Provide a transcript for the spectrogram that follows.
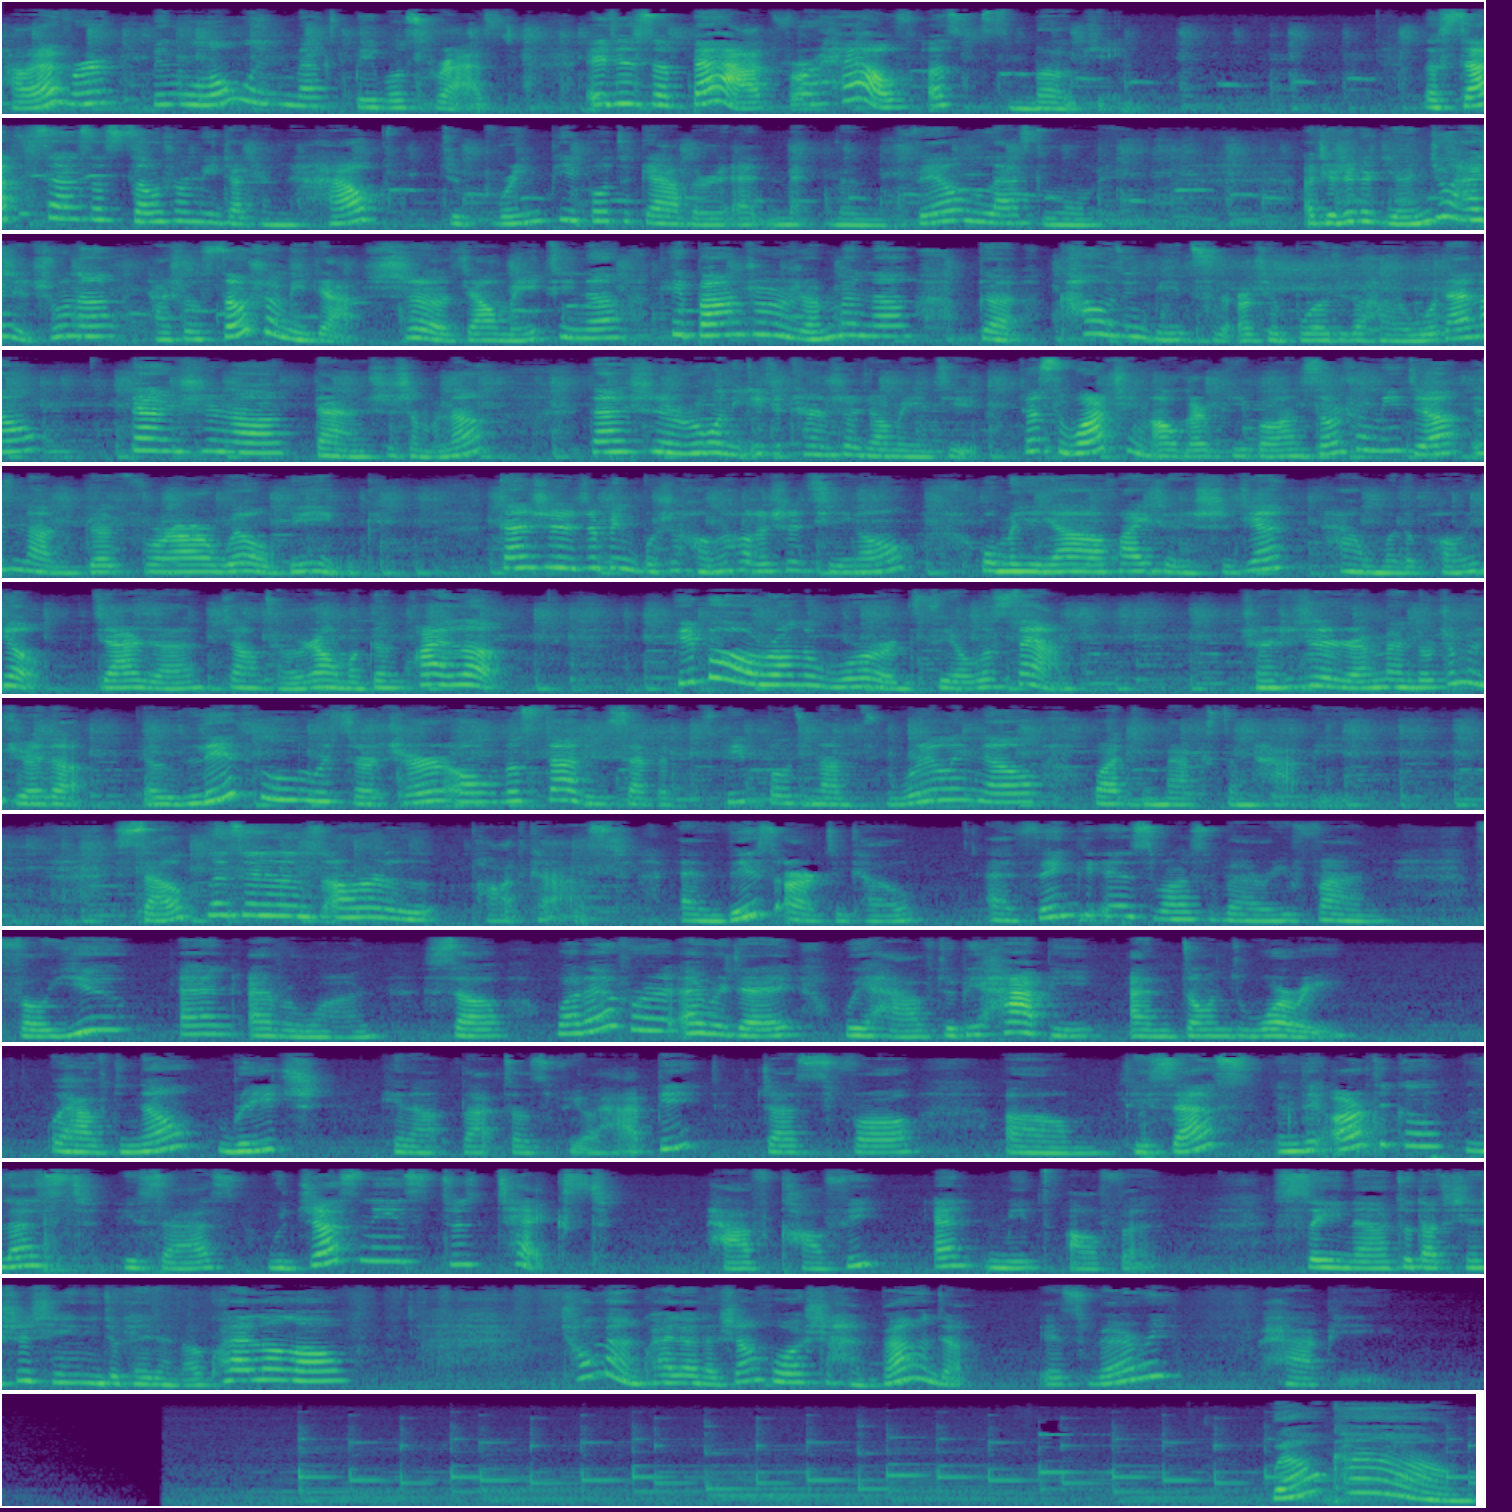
However, being lonely makes people stressed. It is as bad for health as smoking. The study says that social media can help to bring people together and make them feel less lonely. 而且这个研究还指出呢，他说 social media 社交媒体呢，可以帮助人们呢更靠近彼此，而且不会觉得很孤单哦。但是呢，但是什么呢？但是如果你一直看社交媒体，just watching other people on social media is not good for our well-being。但是这并不是很好的事情哦，我们也要花一点时间和我们的朋友、家人，这样才会让我们更快乐。People around the world feel the same。全世界的人们都这么觉得。A little researcher of the study said that people do not really know what makes them happy. So this is our podcast, and this article I think it was very fun for you and everyone. So whatever every day we have to be happy and don't worry. We have to know rich cannot let us feel happy just for um, he says in the article list he says we just need to text, have coffee and meet often. 所以呢，做到这些事情，你就可以感到快乐喽。充满快乐的生活是很棒的。It's very happy. Welcome!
